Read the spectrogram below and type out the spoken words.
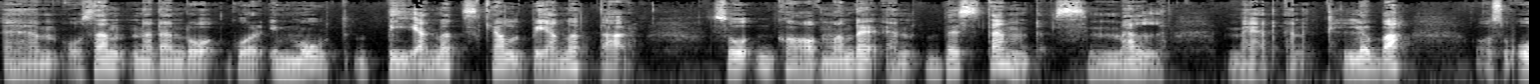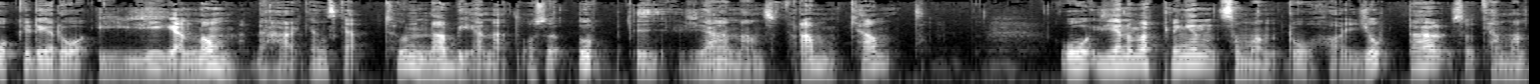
ehm, och sen när den då går emot benet, skallbenet där så gav man det en bestämd smäll med en klubba. Och så åker det då igenom det här ganska tunna benet och så upp i hjärnans framkant. Och genom öppningen som man då har gjort där så kan man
